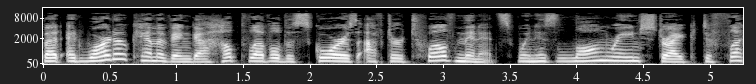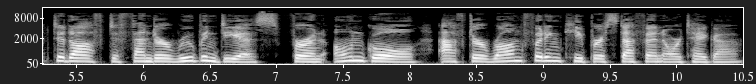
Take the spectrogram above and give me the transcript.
But Eduardo Camavinga helped level the scores after 12 minutes when his long-range strike deflected off defender Ruben Dias for an own goal after wrong-footing keeper Stefan Ortega.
